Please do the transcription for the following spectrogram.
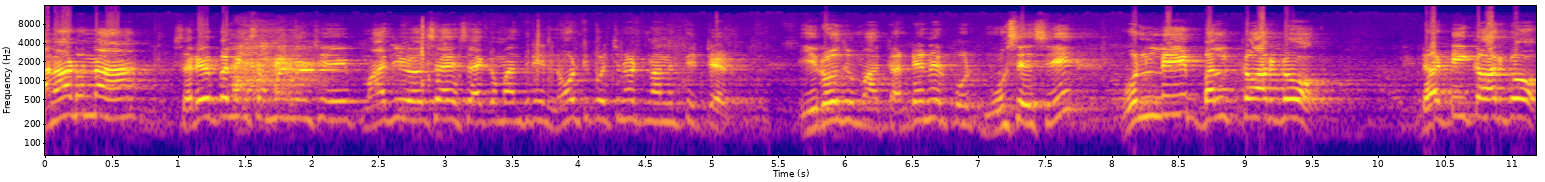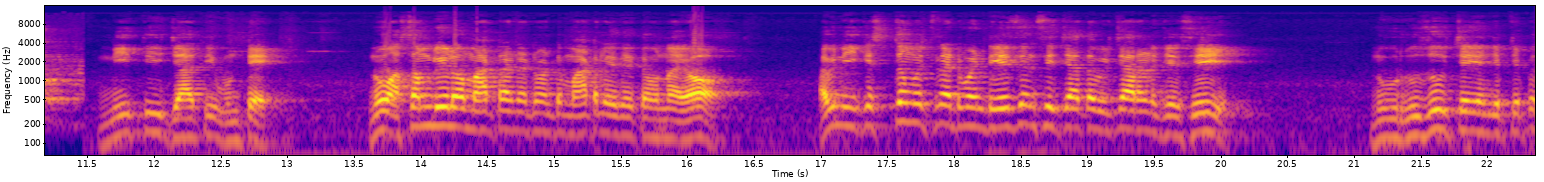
ఆనాడున్న సర్వేపల్లికి సంబంధించి మాజీ వ్యవసాయ శాఖ మంత్రి నోటికి వచ్చినట్టు నన్ను తిట్టాడు. ఈరోజు మా కంటైనర్ పోర్ట్ మూసేసి only bulk cargo dirty cargo. నీతి జాతి ఉంటే నువ్వు అసెంబ్లీలో మాట్లాడినటువంటి మాటలు ఏదైతే ఉన్నాయో అవి నీకు ఇష్టం వచ్చినటువంటి ఏజెన్సీ చేత విచారణ చేసి నువ్వు రుజువు చేయని చెప్పి చెప్పి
